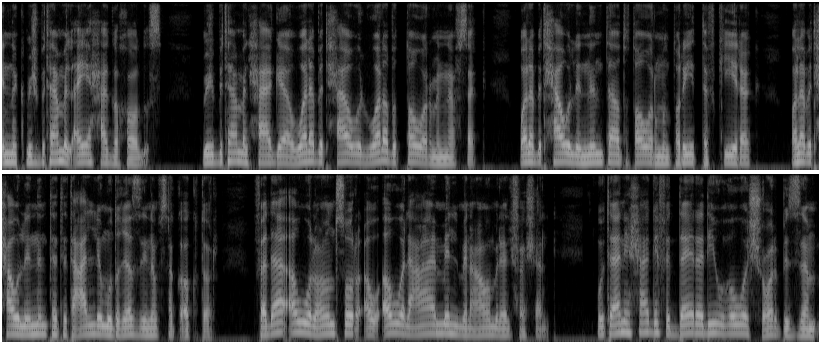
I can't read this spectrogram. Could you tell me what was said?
إنك مش بتعمل أي حاجة خالص. مش بتعمل حاجة ولا بتحاول ولا بتطور من نفسك. ولا بتحاول إن أنت تطور من طريقة تفكيرك. ولا بتحاول إن أنت تتعلم وتغذي نفسك أكتر. فده أول عنصر أو أول عامل من عوامل الفشل. وتاني حاجة في الدايرة دي وهو الشعور بالذنب.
